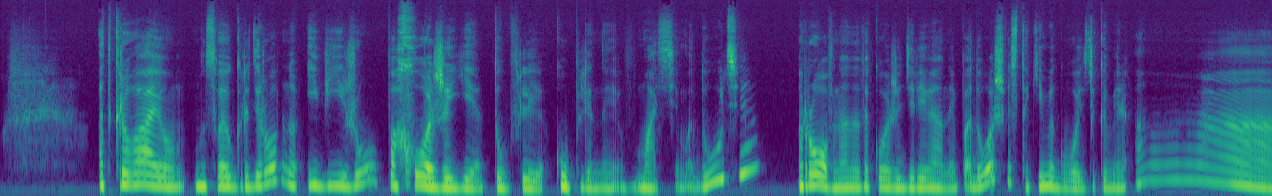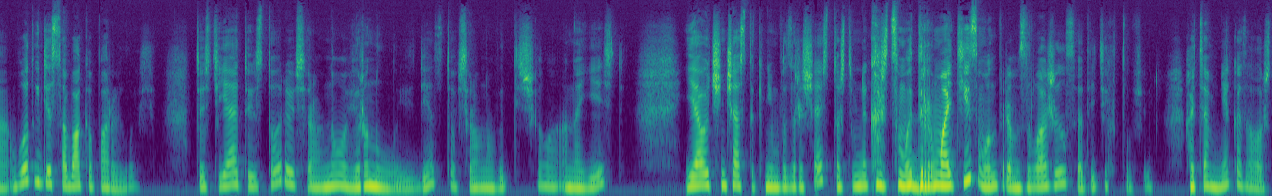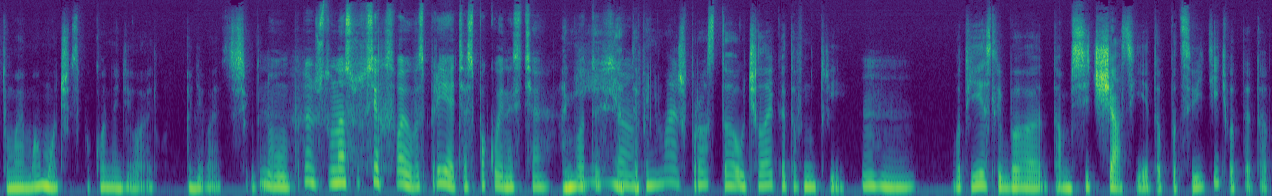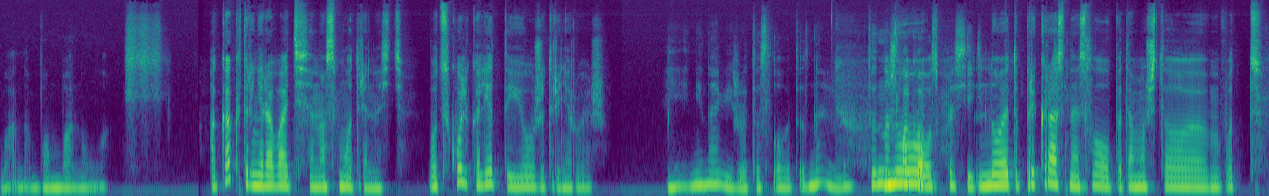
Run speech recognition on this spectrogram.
открываю ну, свою гардеробную и вижу похожие туфли, купленные в Массимо Дути, ровно на такой же деревянной подошве с такими гвоздиками. А, вот где собака порылась. То есть я эту историю все равно вернула из детства, все равно вытащила, она есть. Я очень часто к ним возвращаюсь, потому что мне кажется, мой драматизм, он прям заложился от этих туфель. Хотя мне казалось, что моя мама очень спокойно одевает, одевается всегда. Ну, потому что у нас у всех свое восприятие спокойности. А вот и нет, все. ты понимаешь, просто у человека это внутри. Мгм. Вот если бы там сейчас ей это подсветить, вот это бы она бомбанула. А как тренировать насмотренность? Вот сколько лет ты ее уже тренируешь? Я ненавижу это слово, ты знаешь, да? Ты нашла Но- кого спросить. Но это прекрасное слово, потому что вот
